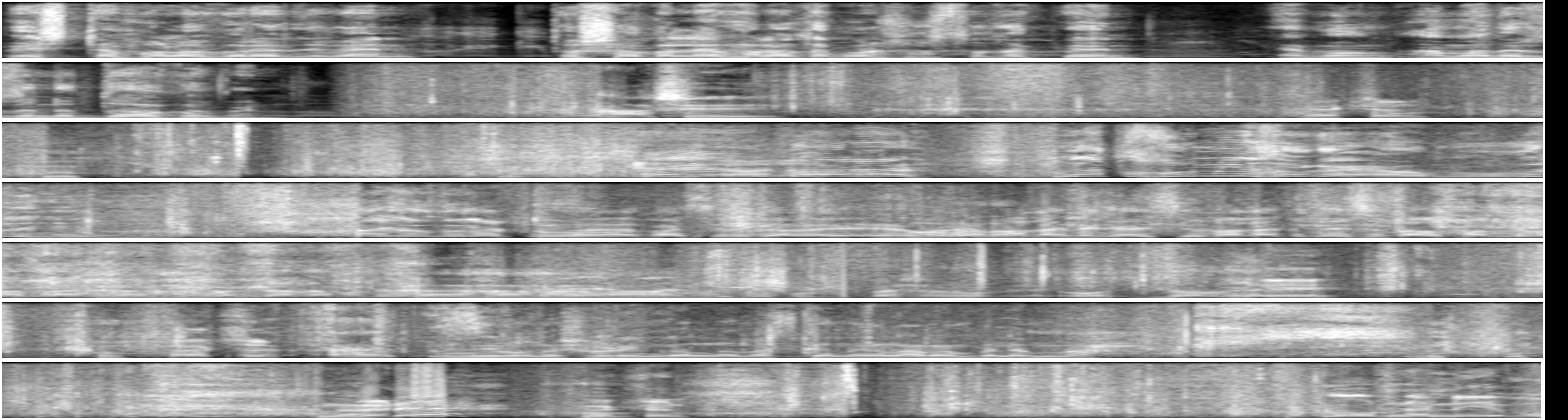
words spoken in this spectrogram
পেজটা ফলো করে দিবেন। তো সকলে ভালো থাকবেন, সুস্থ থাকবেন। এবং আমাদের জন্য দোয়া করবেন। আসে। তো একটু জীবনে শরীর করলাম আজকে না আরাম পেলাম না। অ্যাকশন নিয়ে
